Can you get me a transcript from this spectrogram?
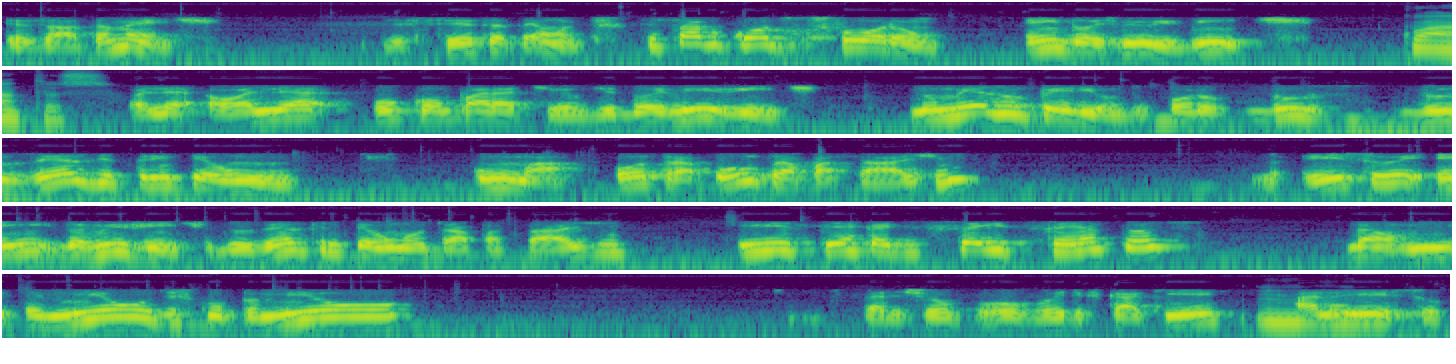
Exatamente. De sexta até ontem. Você sabe quantos foram em 2020? Quantos? Olha, olha o comparativo de 2020. No mesmo período, foram dos 231 uma outra ultrapassagem, isso em 2020, 231 ultrapassagens e cerca de 600, não, mil, desculpa, mil, espera, deixa eu, eu verificar aqui, uhum. ah, isso,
